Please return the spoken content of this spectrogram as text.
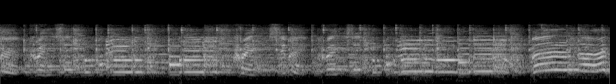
man, crazy. Crazy man, crazy. Man, that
